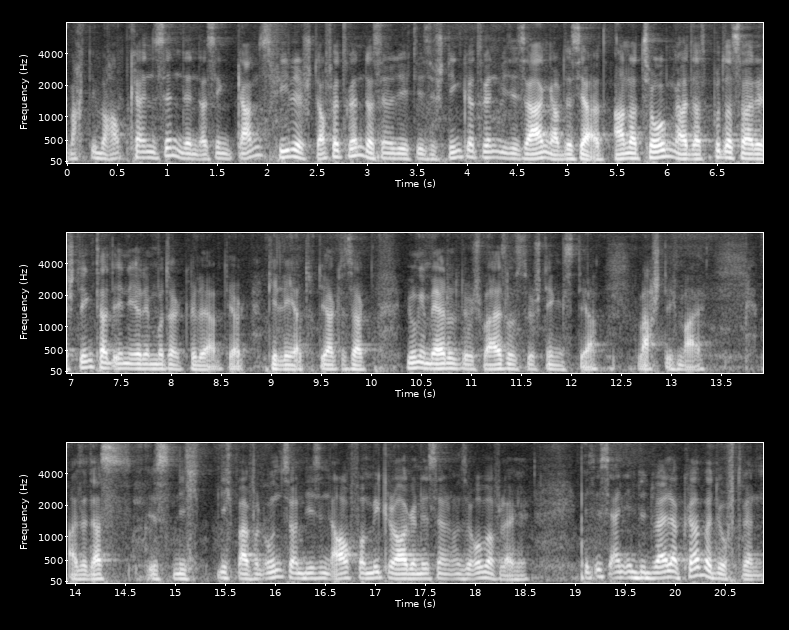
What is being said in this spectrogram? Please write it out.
Macht überhaupt keinen Sinn, denn da sind ganz viele Stoffe drin, da sind natürlich diese Stinker drin, wie Sie sagen, aber das ist ja anerzogen, also dass Buttersäure stinkt, hat Ihnen Ihre Mutter gelehrt. Die hat, gelehrt. Die hat gesagt, junge Mädel, du schweißelst, du stinkst, ja, wasch dich mal. Also das ist nicht, nicht mal von uns, sondern die sind auch von Mikroorganismen an unserer Oberfläche. Es ist ein individueller Körperduft drin.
